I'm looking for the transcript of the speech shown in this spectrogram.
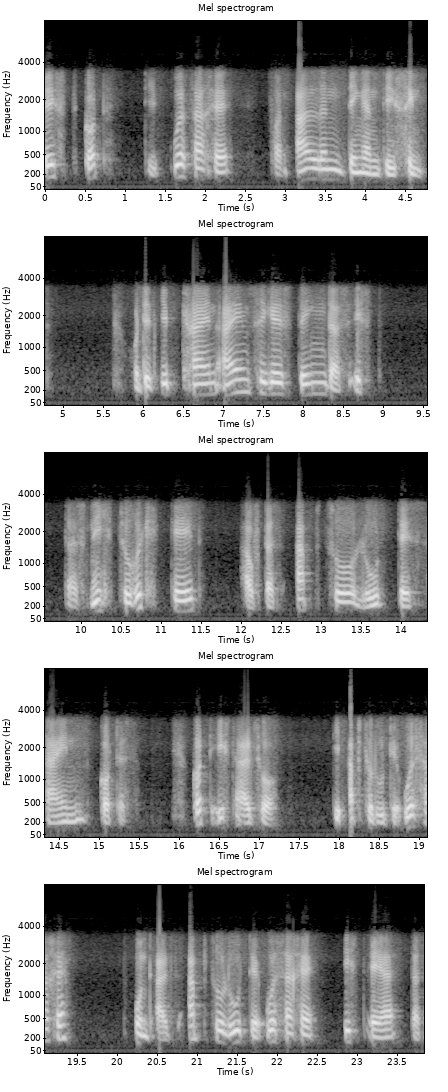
ist Gott die Ursache von allen Dingen, die sind. Und es gibt kein einziges Ding, das ist, das nicht zurückgeht auf das absolute Sein Gottes. Gott ist also die absolute Ursache und als absolute Ursache ist er das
